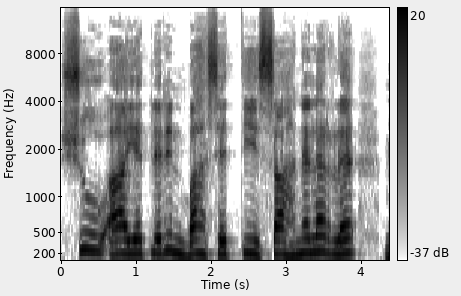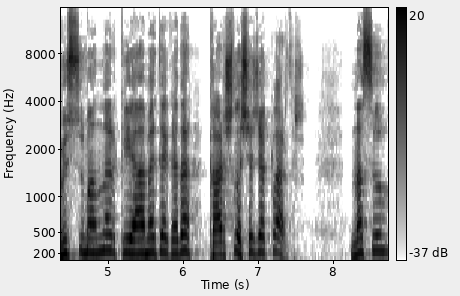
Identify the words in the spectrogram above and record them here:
şu ayetlerin bahsettiği sahnelerle Müslümanlar kıyamete kadar karşılaşacaklardır. Nasıl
